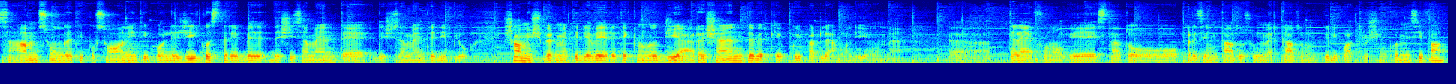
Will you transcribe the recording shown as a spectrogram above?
Samsung, tipo Sony, tipo LG costerebbe decisamente, decisamente di più. Xiaomi ci permette di avere tecnologia recente perché qui parliamo di un eh, telefono che è stato presentato sul mercato non più di 4-5 mesi fa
